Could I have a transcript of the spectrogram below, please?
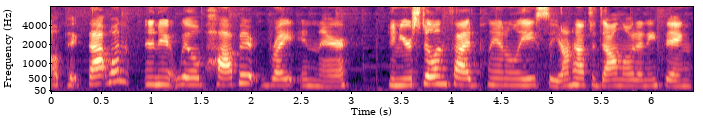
I'll pick that one and it will pop it right in there. And you're still inside Planoly, so you don't have to download anything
